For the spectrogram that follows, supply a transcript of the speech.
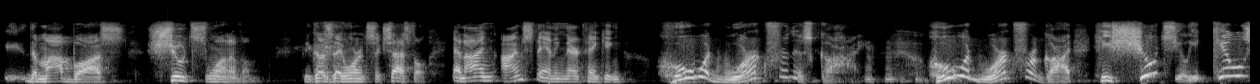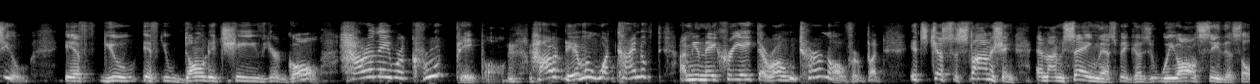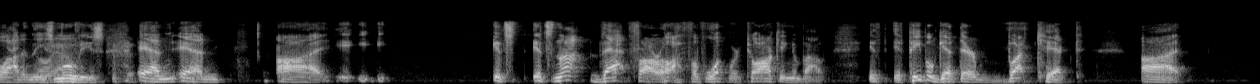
the mob boss shoots one of them because they weren't successful. And I'm I'm standing there thinking, who would work for this guy? who would work for a guy? He shoots you, he kills you if you if you don't achieve your goal. How do they recruit people? How I mean, what kind of I mean they create their own turnover, but it's just astonishing. And I'm saying this because we all see this a lot in these oh, yeah. movies. and and uh, it's it's not that far off of what we're talking about. If if people get their butt kicked uh,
